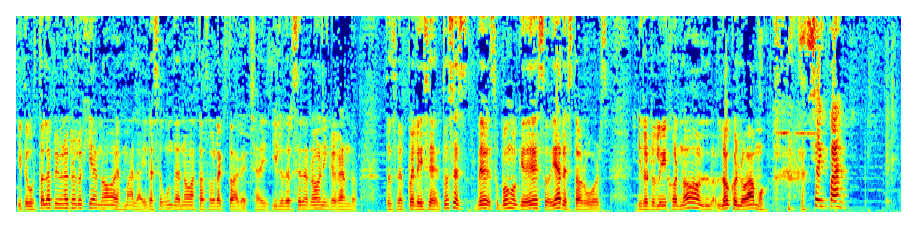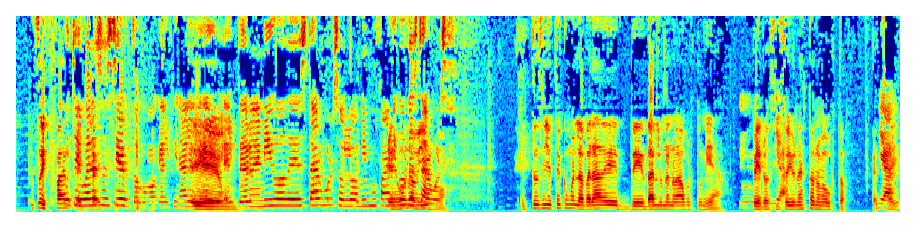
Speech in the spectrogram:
¿y te gustó la primera trilogía? No, es mala, y la segunda no, está sobreactuada, ¿cachai? Y la tercera no, ni cagando. Entonces después le dice, entonces debe- supongo que debes odiar Star Wars. Y el otro le dijo, no, lo- loco, lo amo. Soy fan. Soy fan. Pucha, igual eso es cierto, como que al final Eh, el, el peor enemigo de Star Wars son los mismos fanáticos de Star mismo. Wars. Entonces yo estoy como en la parada de, de darle una nueva oportunidad. Mm, Pero si ya. soy honesto, no me gustó. ¿Cachai?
